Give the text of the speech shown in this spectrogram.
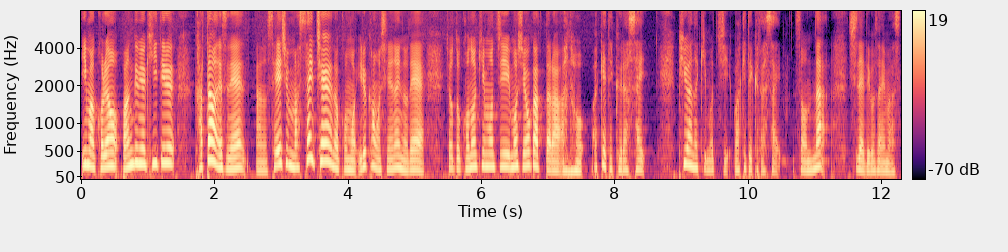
今これを番組を聞いてる方はですねあの青春真っ最中の子もいるかもしれないのでちょっとこの気持ちもしよかったらあの分けてください。ピュアな気持ち分けてください。そんな次第でございます。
